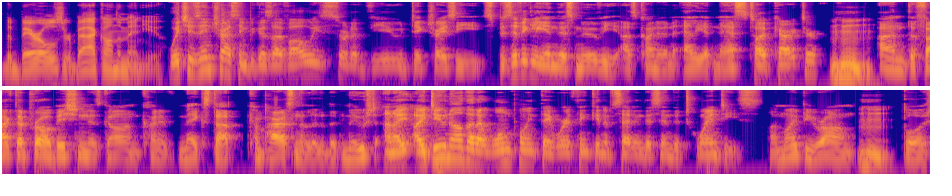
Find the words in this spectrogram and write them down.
the barrels are back on the menu. Which is interesting because I've always sort of viewed Dick Tracy, specifically in this movie, as kind of an Eliot Ness type character. Mm-hmm. And the fact that Prohibition is gone kind of makes that comparison a little bit moot. And I, I do know that at one point they were thinking of setting this in the 20s. I might be wrong. Mm-hmm. but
